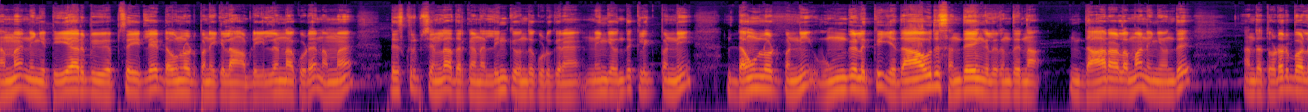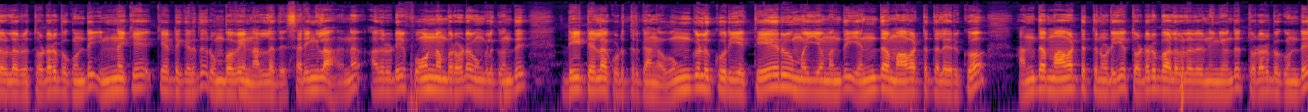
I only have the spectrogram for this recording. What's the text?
நம்ம நீங்கள் டிஆர்பி வெப்சைட்லேயே டவுன்லோட் பண்ணிக்கலாம். அப்படி இல்லைன்னா கூட நம்ம டிஸ்கிரிப்ஷனில் அதற்கான லிங்க் வந்து கொடுக்குறேன். நீங்கள் வந்து கிளிக் பண்ணி டவுன்லோட் பண்ணி உங்களுக்கு ஏதாவது சந்தேகங்கள் இருந்துன்னா தாராளமாக நீங்கள் வந்து அந்த தொடர்பு அலுவலர் தொடர்பு கொண்டு இன்றைக்கே கேட்டுக்கிறது ரொம்பவே நல்லது. சரிங்களா? என்ன? அதனுடைய ஃபோன் நம்பரோட உங்களுக்கு வந்து டீட்டெயிலாக கொடுத்துருக்காங்க. உங்களுக்குரிய தேர்வு மையம் வந்து எந்த மாவட்டத்தில் இருக்கோ அந்த மாவட்டத்தினுடைய தொடர்பு அலுவலரை நீங்கள் வந்து தொடர்பு கொண்டு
